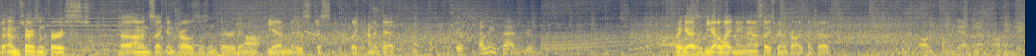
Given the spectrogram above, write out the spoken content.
So M Star's in first. Uh, I'm in second. Charles is in third, and Ah. PM is just like kind of dead. Good. At least that's good. Uh, But he has he got a lightning now, so he's gonna probably catch up. Oh, he's coming. Yeah, but I'm coming big.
